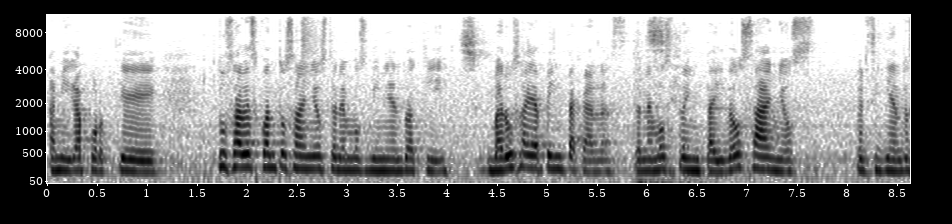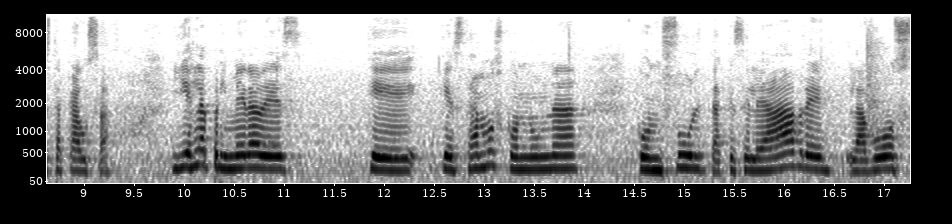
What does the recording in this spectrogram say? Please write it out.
amiga, porque Tú sabes cuántos años tenemos viniendo aquí. Sí. ya pinta canas. Tenemos 32 años persiguiendo esta causa. Y es la primera vez que, que, estamos con una consulta, que se le abre la voz,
